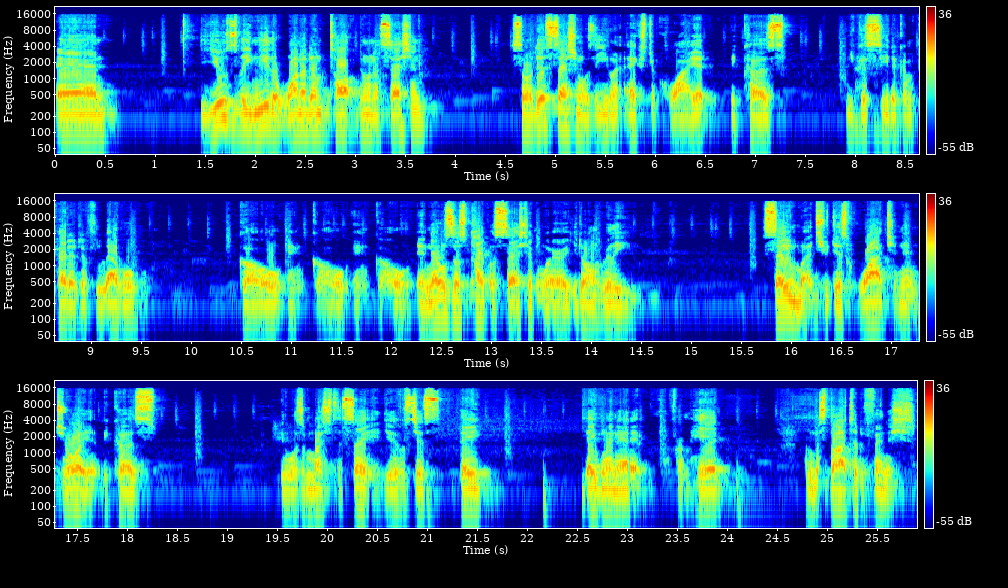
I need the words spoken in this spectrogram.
And usually neither one of them talked during a session. So this session was even extra quiet because you could see the competitive level go and go and go. And there was this type of session where you don't really say much. You just watch and enjoy it because it wasn't much to say. It was just they they went at it from head from the start to the finish,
